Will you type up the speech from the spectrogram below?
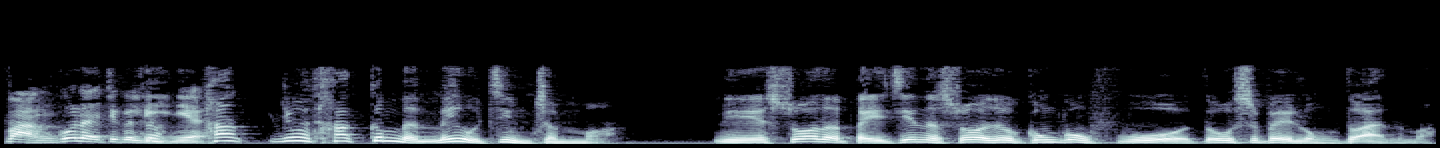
反过来这个理念，他因为他根本没有竞争嘛。你说的北京的所有这个公共服务都是被垄断的嘛。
